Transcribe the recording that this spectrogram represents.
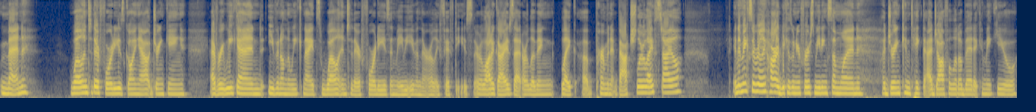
men well into their 40s going out drinking every weekend, even on the weeknights, well into their 40s and maybe even their early 50s. There are a lot of guys that are living like a permanent bachelor lifestyle. And it makes it really hard because when you're first meeting someone, a drink can take the edge off a little bit. It can make you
